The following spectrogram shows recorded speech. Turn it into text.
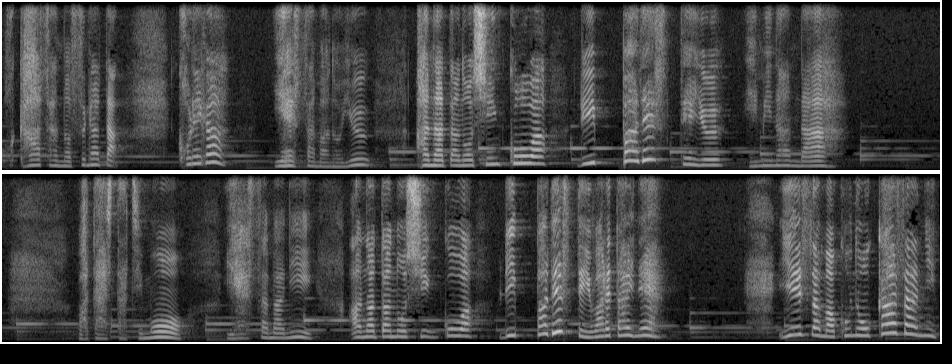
お母さんの姿。これがイエス様の言うあなたの信仰は立派ですっていう意味なんだ。私たちもイエス様にあなたの信仰は立派ですって言われたいね。イエス様はこのお母さんに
